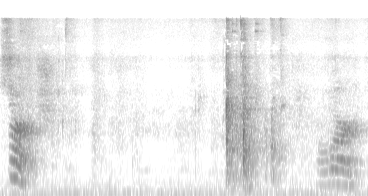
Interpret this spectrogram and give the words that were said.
Search. Alert.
